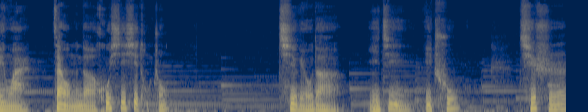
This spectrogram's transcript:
另外，在我们的呼吸系统中，气流的一进一出，其实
